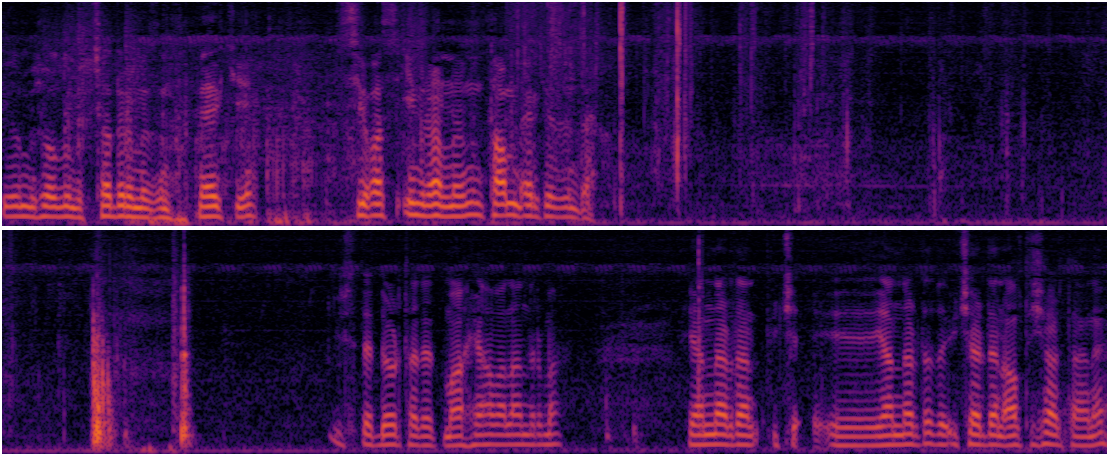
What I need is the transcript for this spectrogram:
Görmüş olduğumuz çadırımızın mevkii Sivas İmranlı'nın tam merkezinde. Üstte 4 adet mahya havalandırma. Yanlardan üç, e, yanlarda da üçerden altışar tane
